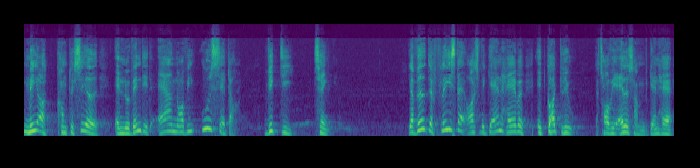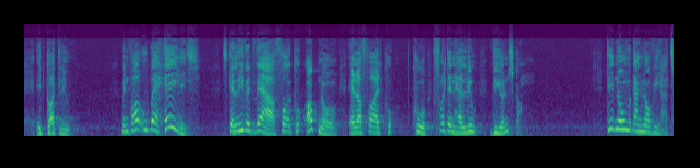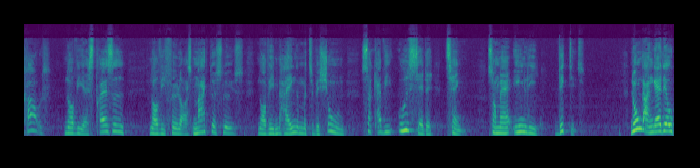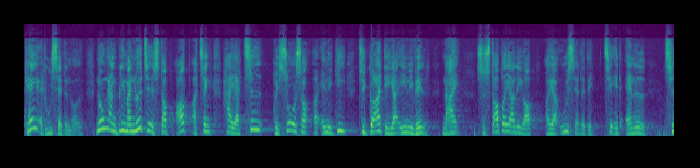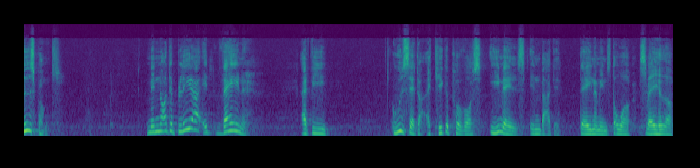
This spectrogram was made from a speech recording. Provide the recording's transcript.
mere kompliceret end nødvendigt, er, når vi udsætter vigtige ting. Jeg ved, at de fleste af os vil gerne have et godt liv. Jeg tror, vi alle sammen vil gerne have et godt liv. Men hvor ubehageligt skal livet være for at kunne opnå, eller for at kunne, kunne få den her liv, vi ønsker? Det er nogle gange, når vi har travlt, når vi er stresset, når vi føler os magtesløs, når vi har ingen motivation, så kan vi udsætte ting, som er egentlig vigtigt. Nogle gange er det okay at udsætte noget. Nogle gange bliver man nødt til at stoppe op og tænke, har jeg tid, ressourcer og energi til at gøre det, jeg egentlig vil? Nej, så stopper jeg lige op, og jeg udsætter det til et andet tidspunkt. Men når det bliver et vane, at vi udsætter at kigge på vores e-mails indbakke, det er en af mine store svagheder.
